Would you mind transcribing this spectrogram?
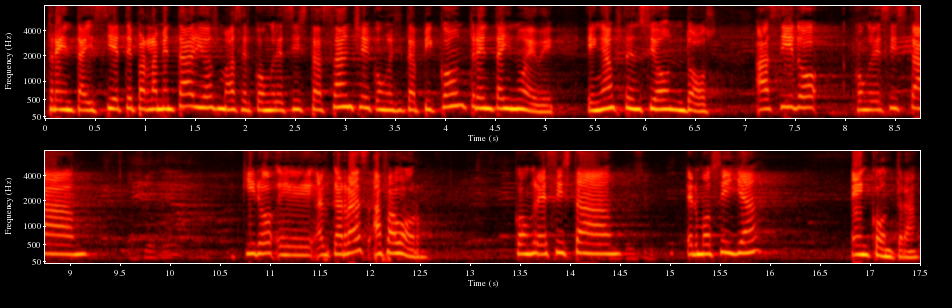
37 parlamentarios, más el congresista Sánchez, el congresista Picón, 39. En abstención, 2. Ha sido congresista Quiro, eh, Alcarraz a favor. Congresista Hermosilla en contra.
